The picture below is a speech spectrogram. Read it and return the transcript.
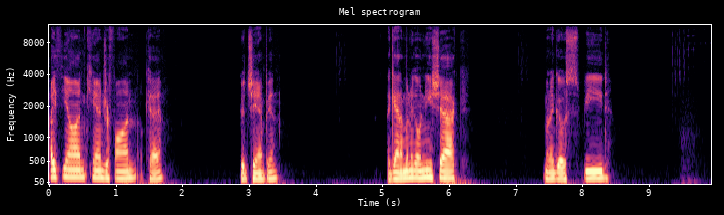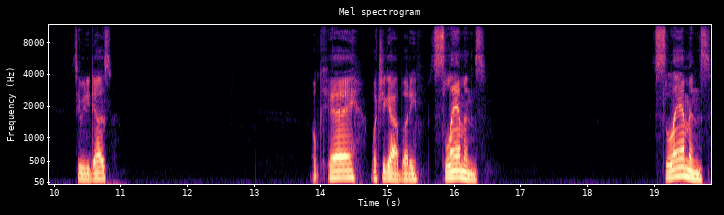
Pythion, Kandrafon. Okay. Good champion. Again, I'm going to go Nishak. I'm going to go Speed. See what he does. Okay. What you got, buddy? Slammins. Slammins.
